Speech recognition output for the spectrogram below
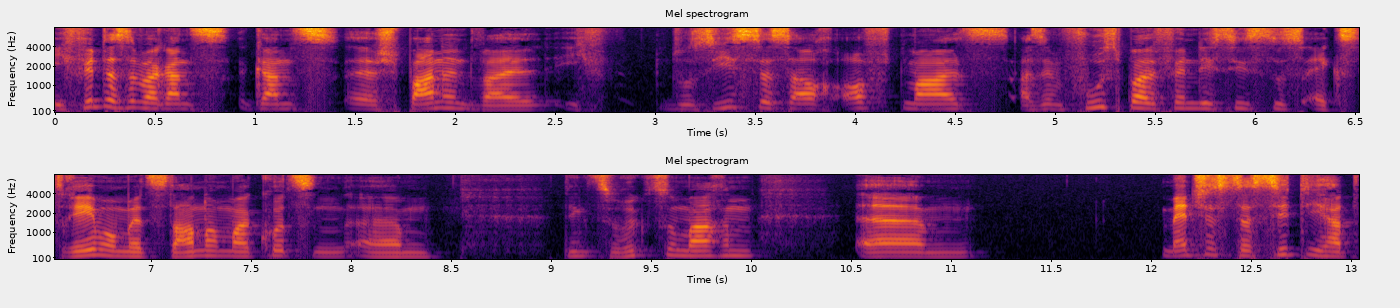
ich finde das immer ganz, ganz äh, spannend, weil ich, du siehst es auch oftmals, also im Fußball finde ich, siehst du es extrem, um jetzt da nochmal kurz ein ähm, Ding zurückzumachen. Ähm, Manchester City hat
